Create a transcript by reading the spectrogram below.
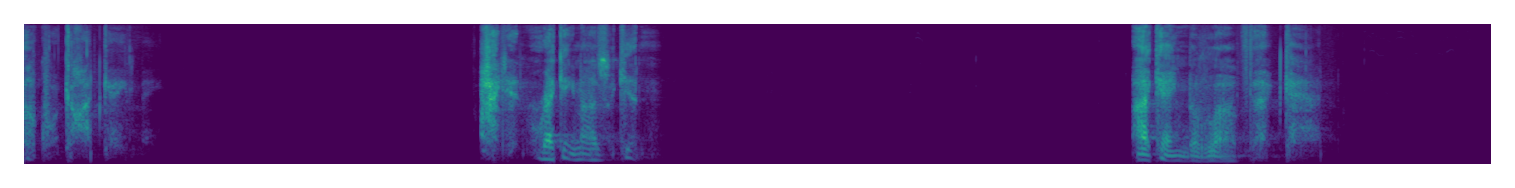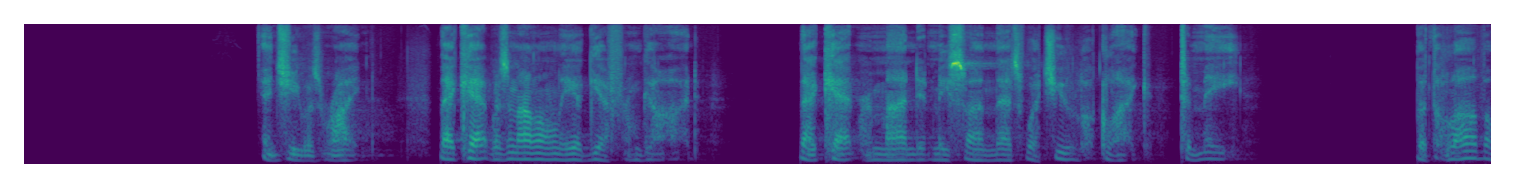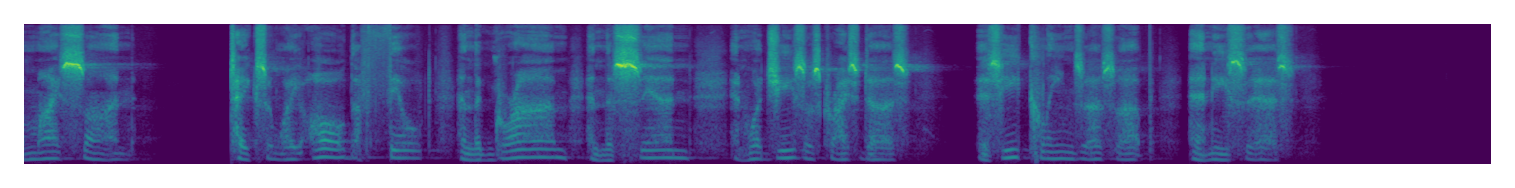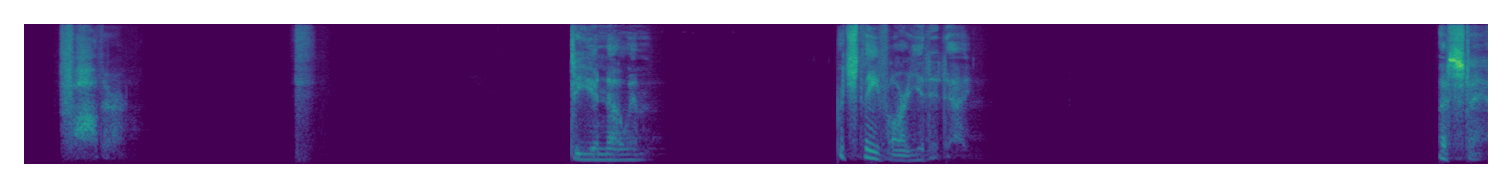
look what God gave me. I didn't recognize the kitten. I came to love that cat. And she was right. That cat was not only a gift from God, that cat reminded me, son, that's what you look like to me. but the love of my Son takes away all the filth and the grime and the sin. And what Jesus Christ does is he cleans us up and he says, Father, do you know him? Which thief are you today? Let's stand.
